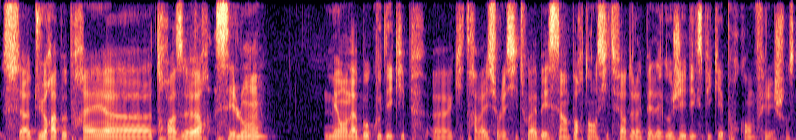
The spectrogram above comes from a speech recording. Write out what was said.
Ça dure à peu près trois heures. C'est long, mais on a beaucoup d'équipes euh, qui travaillent sur le site web et c'est important aussi de faire de la pédagogie et d'expliquer pourquoi on fait les choses.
